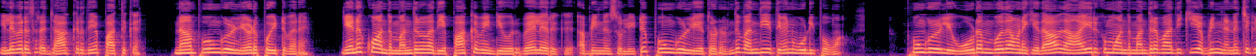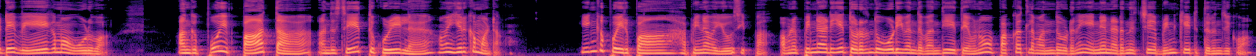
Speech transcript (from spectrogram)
இளவரசரை ஜாக்கிரதையாக பார்த்துக்க நான் பூங்குழலியோட போயிட்டு வரேன். எனக்கும் அந்த மந்திரவாதியை பார்க்க வேண்டிய ஒரு வேலை இருக்குது அப்படின்னு சொல்லிட்டு பூங்குழலியை தொடர்ந்து வந்தியத்தேவன் ஓடி போவான். பூங்குழலி ஓடும்போது அவனுக்கு ஏதாவது ஆயிருக்குமோ அந்த மந்திரவாதிக்கு அப்படின்னு நினச்சிக்கிட்டே வேகமாக ஓடுவான். அங்கே போய் பார்த்தா அந்த சேத்து குழியில் அவன் இருக்க மாட்டான். எங்கே போயிருப்பான்? அப்படின்னு அவன் யோசிப்பான் அவனை பின்னாடியே தொடர்ந்து ஓடி வந்த வந்தியத்தேவனும் பக்கத்தில் வந்த உடனே என்ன நடந்துச்சு அப்படின்னு கேட்டு தெரிஞ்சுக்குவான்.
